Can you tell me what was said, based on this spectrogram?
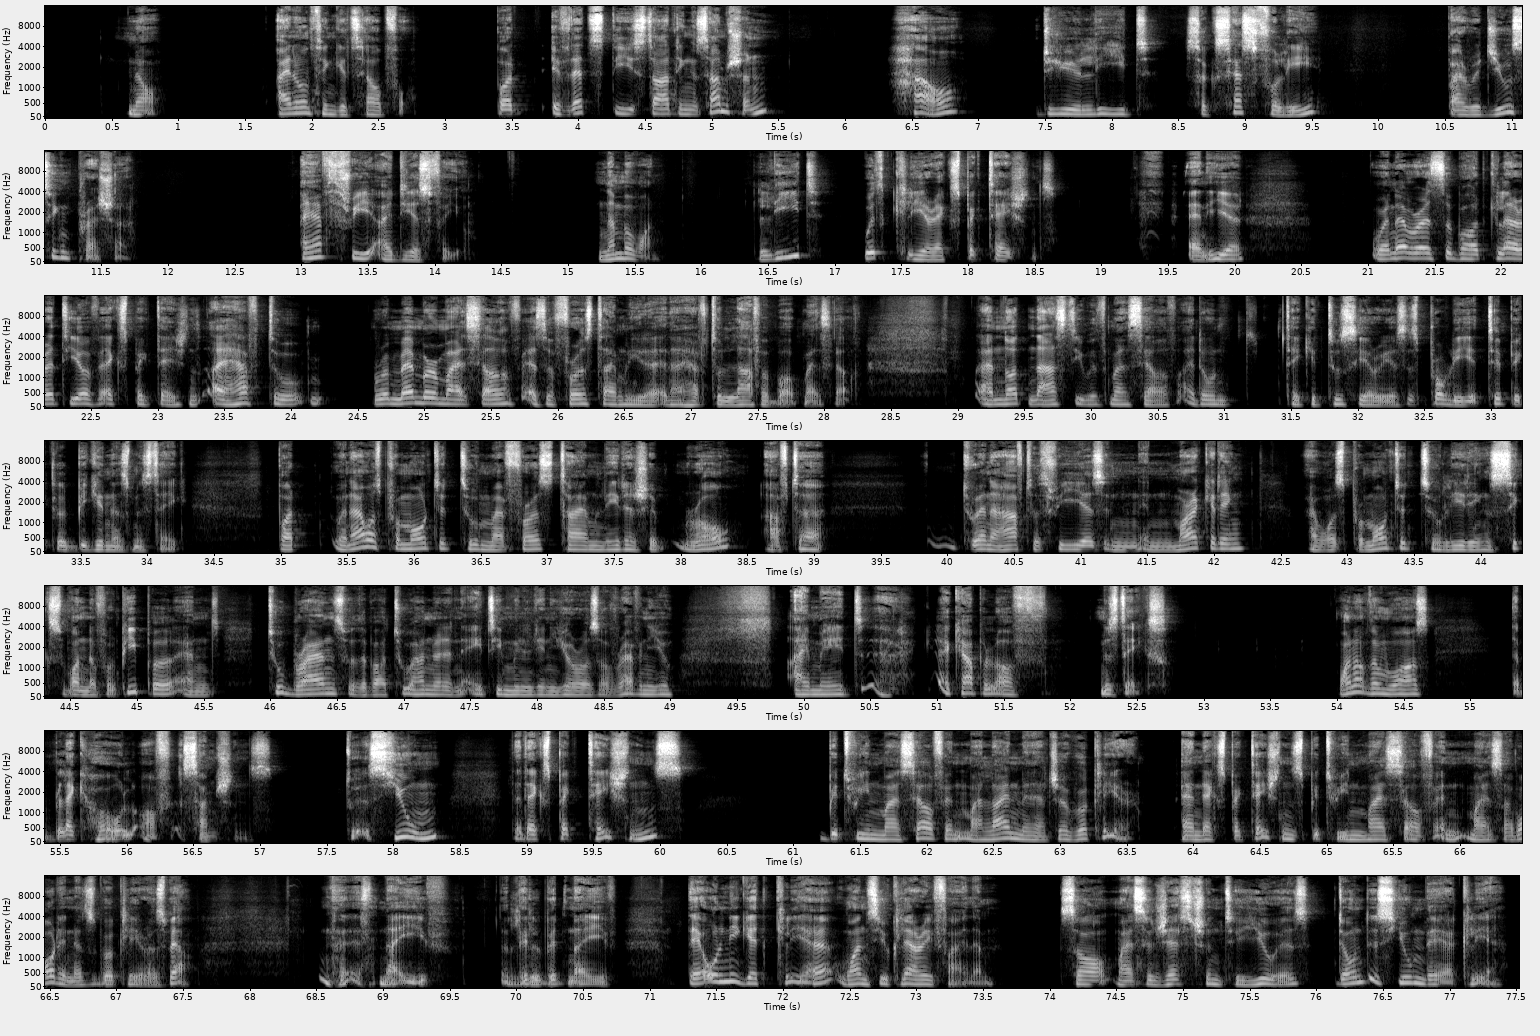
No, I don't think it's helpful. But if that's the starting assumption, how do you lead successfully by reducing pressure, I have three ideas for you. Number one, lead with clear expectations. and here, whenever it's about clarity of expectations, I have to remember myself as a first time leader and I have to laugh about myself. I'm not nasty with myself. I don't take it too serious. It's probably a typical beginner's mistake. When I was promoted to my first time leadership role after two and a half to three years in, in marketing, I was promoted to leading six wonderful people and two brands with about 280 million euros of revenue. I made uh, a couple of mistakes. One of them was the black hole of assumptions. To assume that expectations between myself and my line manager were clear, and expectations between myself and my subordinates were clear as well. naive, a little bit naive. They only get clear once you clarify them. So, my suggestion to you is don't assume they are clear.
